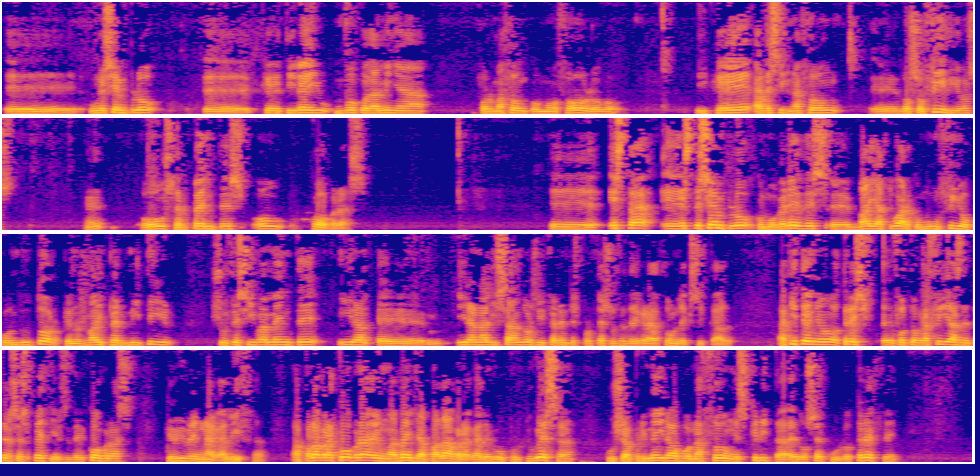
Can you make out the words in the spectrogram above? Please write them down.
eh, un exemplo eh, que tirei un pouco da miña formación como zoólogo e que é a designación eh, dos ofidios eh, ou serpentes ou cobras. Eh, esta, eh, este exemplo, como veredes, eh, vai actuar como un fío conductor que nos vai permitir sucesivamente ir, eh, ir analizando os diferentes procesos de degradación lexical. Aquí teño tres eh, fotografías de tres especies de cobras que viven na Galiza. A palabra cobra é unha bella palabra galego-portuguesa cuxa primeira abonazón escrita é do século XIII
